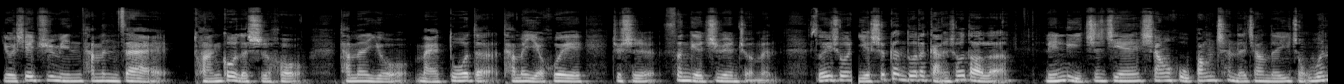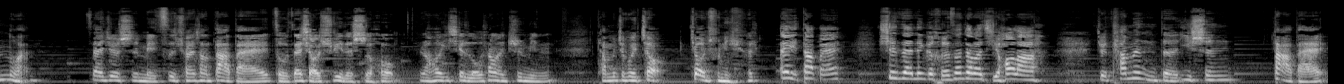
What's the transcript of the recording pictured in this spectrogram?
有些居民他们在。团购的时候，他们有买多的，他们也会就是分给志愿者们，所以说也是更多的感受到了邻里之间相互帮衬的这样的一种温暖。再就是每次穿上大白走在小区里的时候，然后一些楼上的居民，他们就会叫叫出你，哎，大白，现在那个核酸叫到几号啦？就他们的一声大白，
